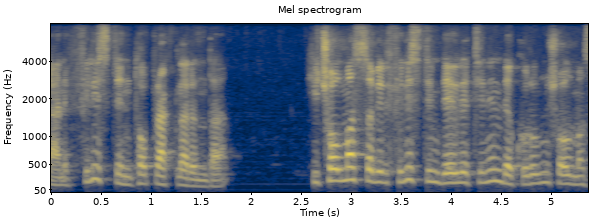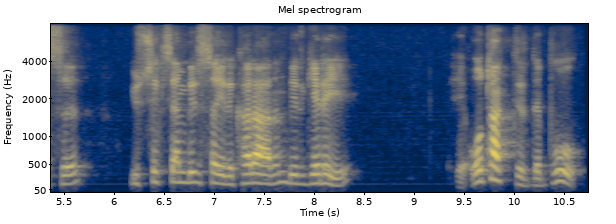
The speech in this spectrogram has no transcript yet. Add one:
Yani Filistin topraklarında hiç olmazsa bir Filistin devletinin de kurulmuş olması 181 sayılı kararın bir gereği. E, o takdirde bu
